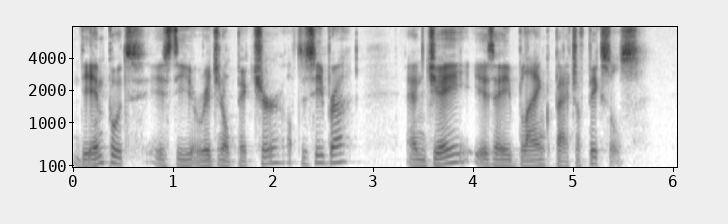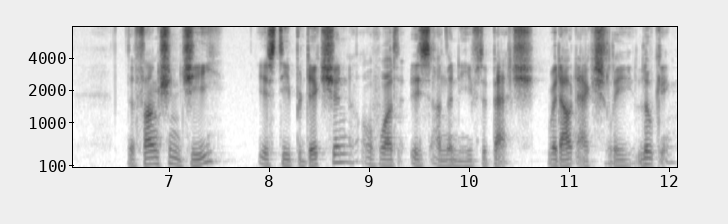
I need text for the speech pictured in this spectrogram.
the input is the original picture of the zebra, and j is a blank patch of pixels. The function g is the prediction of what is underneath the patch, without actually looking.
